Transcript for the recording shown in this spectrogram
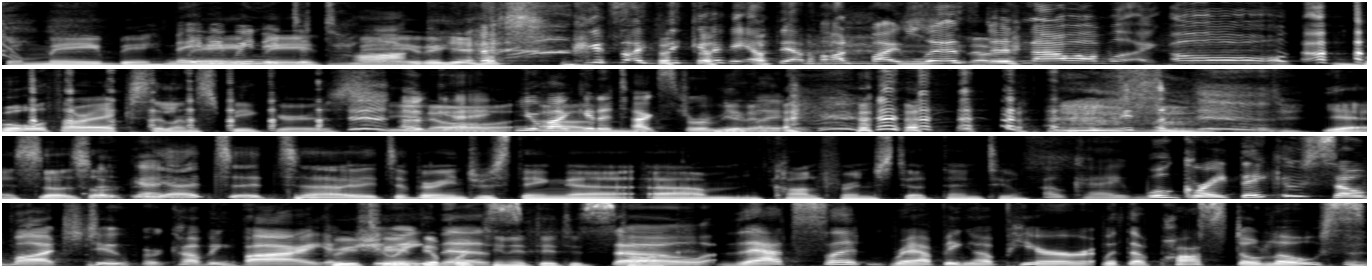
so. Maybe. maybe. maybe, we need to talk. Maybe, yes. Because I think I have that on my list, and now I'm like, oh. Both are excellent speakers. You okay. Know, you might um, get a um, text from me you know. later. yeah. So so okay. yeah, it's it's uh, it's a very interesting uh, um, conference to attend to. Okay. Well, great. Thank you so much too for coming by and Appreciate doing the opportunity this. to so talk. So that's it. Wrapping up here with Apostolos.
